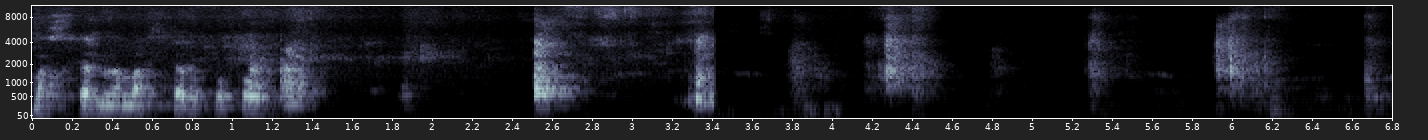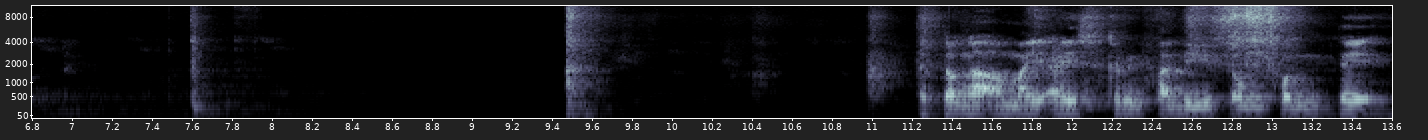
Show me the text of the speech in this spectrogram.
Master na master ko to. Ito nga, oh, may ice cream pa ditong konti,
